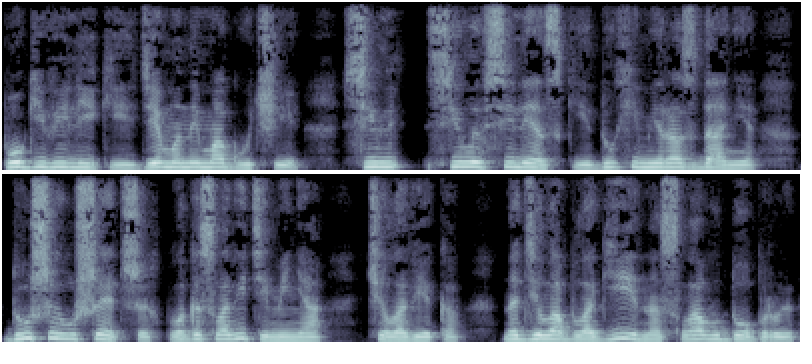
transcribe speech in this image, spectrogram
Боги великие, демоны могучие, сил, силы вселенские, духи мироздания, души ушедших, благословите меня, человека, на дела благие, на славу добрую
